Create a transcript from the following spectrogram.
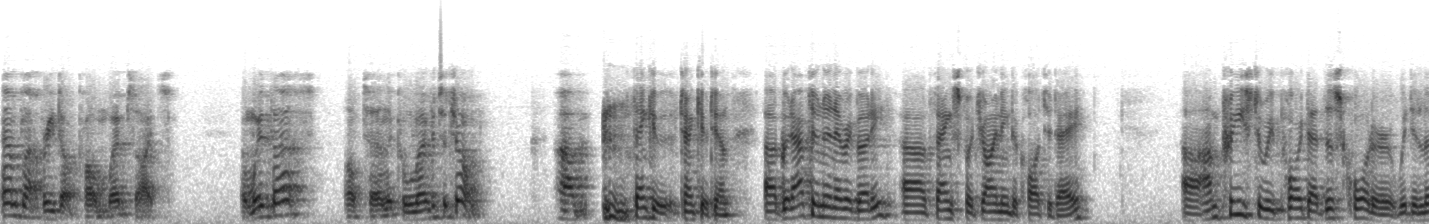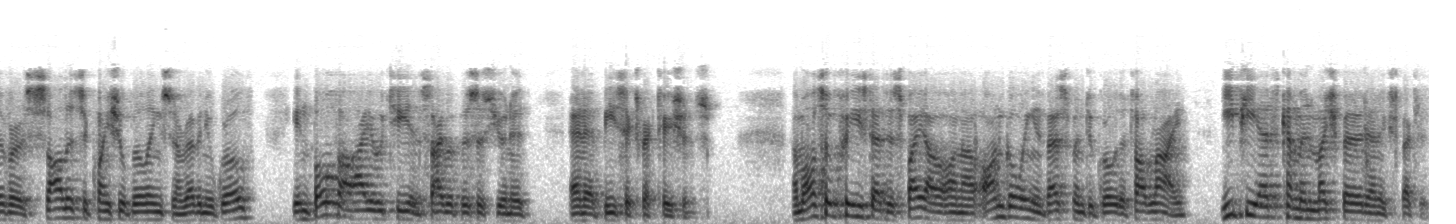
and blackberry.com websites. And with that, I'll turn the call over to John. Um, thank you. Thank you, Tim. Uh, good afternoon, everybody. Uh, thanks for joining the call today. Uh, I'm pleased to report that this quarter we delivered solid sequential billings and revenue growth in both our IoT and cyber business unit and at beats expectations. I'm also pleased that despite our ongoing investment to grow the top line, EPS come in much better than expected.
